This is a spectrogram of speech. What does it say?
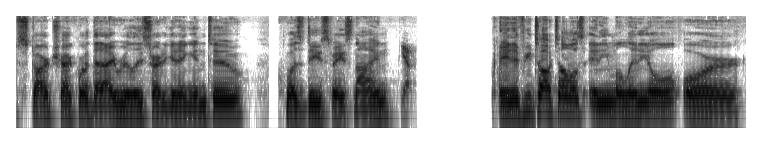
Star Trek word that I really started getting into was Deep Space Nine. Yep. And if you talk to almost any millennial or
